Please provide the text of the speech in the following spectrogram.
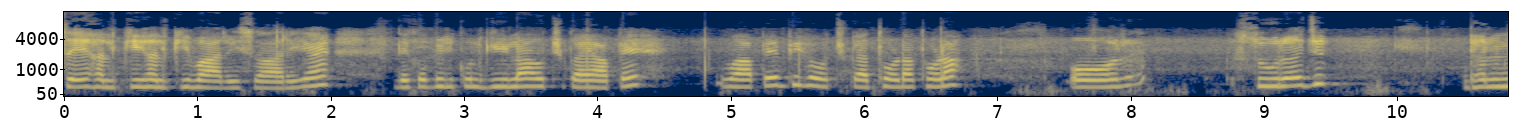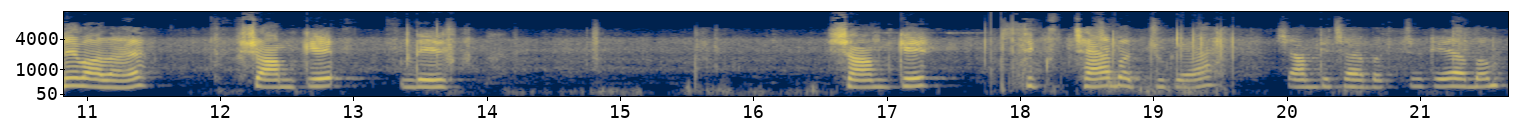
से हल्की हल्की बारिश आ रही है। देखो, बिल्कुल गीला हो चुका है यहाँ पे। वहाँ पे भी हो चुका है थोड़ा थोड़ा और सूरज ढलने वाला है शाम के देख, शाम के सिक्स छः बज चुके हैं। शाम के छः बज चुके हैं अब हम।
